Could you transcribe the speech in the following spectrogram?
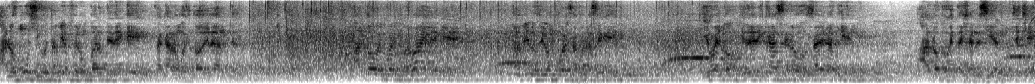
a los músicos, también fueron parte de que sacáramos esto adelante. Todo el cuerpo de baile que también nos dieron fuerza para seguir. Y bueno, y dedicárselo, ¿saben a quién? Al loco que está allá en el cielo, Cheche.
